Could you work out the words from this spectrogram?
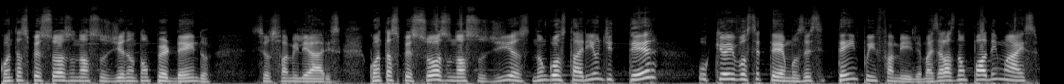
Quantas pessoas nos nossos dias não estão perdendo seus familiares. Quantas pessoas nos nossos dias não gostariam de ter o que eu e você temos, esse tempo em família, mas elas não podem mais,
